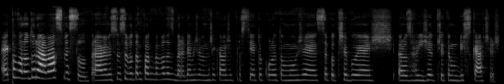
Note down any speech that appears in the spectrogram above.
A jako ono to dává smysl. Právě my jsme se o tom pak bavili s Bradem, že on říkal, že prostě je to kvůli tomu, že se potřebuješ rozhlížet při tom, když skáčeš.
